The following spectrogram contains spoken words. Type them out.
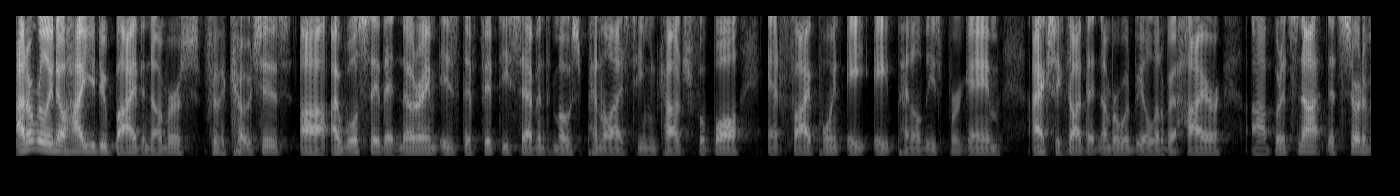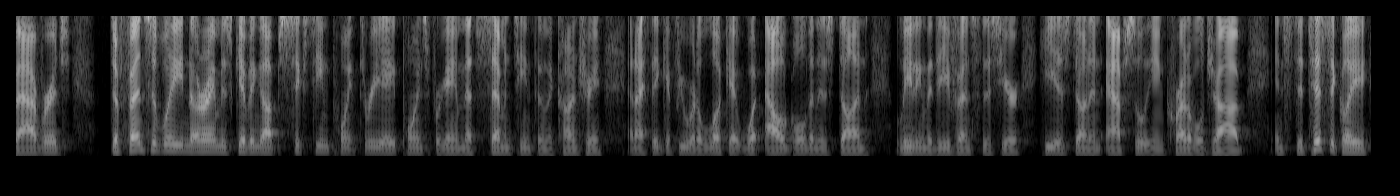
I don't really know how you do by the numbers for the coaches. Uh, I will say that Notre Dame is the 57th most penalized team in college football at 5.88 penalties per game. I actually thought that number would be a little bit higher, uh, but it's not. That's sort of average. Defensively, Notre Dame is giving up 16.38 points per game. That's 17th in the country. And I think if you were to look at what Al Golden has done leading the defense this year, he has done an absolutely incredible job. And statistically,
